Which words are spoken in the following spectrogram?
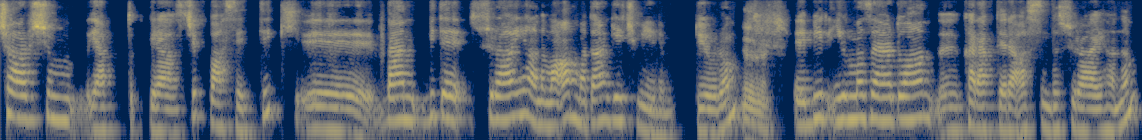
Çağrışım yaptık birazcık, bahsettik. E, ben bir de Sürahi Hanım'ı anmadan geçmeyelim diyorum. Evet. E, bir Yılmaz Erdoğan e, karakteri aslında Sürahi Hanım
